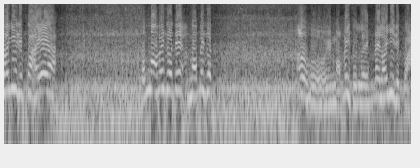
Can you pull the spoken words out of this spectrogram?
ร้อยยี่สิบกว่าเองอะผมหมอบไม่สุดเนี่ยหมอบไม่สุด โอ้โหหมอบไม่สุดเลย ได้ร้อยยี่สิบกว่า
